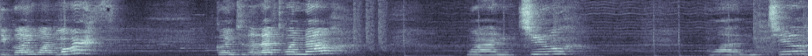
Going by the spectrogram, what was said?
Keep going, one more. Going to the left one now. One, two, one, two.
